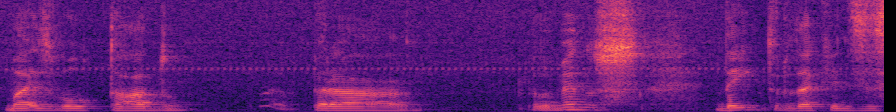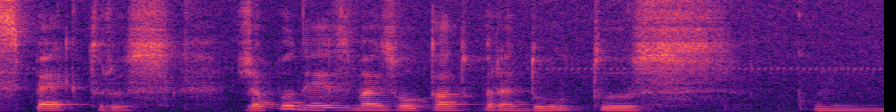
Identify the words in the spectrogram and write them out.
mais voltado para, pelo menos dentro daqueles espectros japoneses, mais voltado para adultos com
